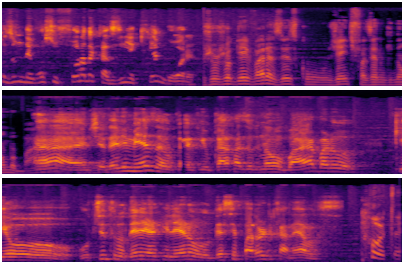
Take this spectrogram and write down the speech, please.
fazer um negócio fora da casinha aqui agora. Eu joguei várias vezes com gente fazendo Gnomo Bar. Ah, a gente teve mesa, o cara- que o cara fazia o Gnomo Bárbaro, que o, o título dele era que ele era o Decepador de Canelas. Puta,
